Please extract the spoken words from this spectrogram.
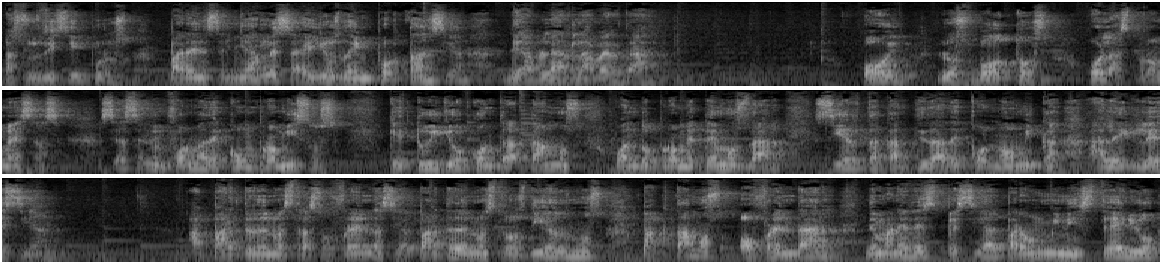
a sus discípulos para enseñarles a ellos la importancia de hablar la verdad. Hoy los votos o las promesas se hacen en forma de compromisos que tú y yo contratamos cuando prometemos dar cierta cantidad económica a la iglesia Aparte de nuestras ofrendas y aparte de nuestros diezmos, pactamos ofrendar de manera especial para un ministerio,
